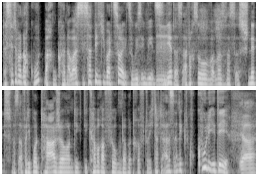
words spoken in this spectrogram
das hätte man auch gut machen können, aber es, es hat mich nicht überzeugt, so wie es irgendwie inszeniert ist. Einfach so, was, was ist Schnitt, was einfach die Montage und die, die Kameraführung da betrifft. Und ich dachte, ah, das ist eine co- coole Idee. Ja,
